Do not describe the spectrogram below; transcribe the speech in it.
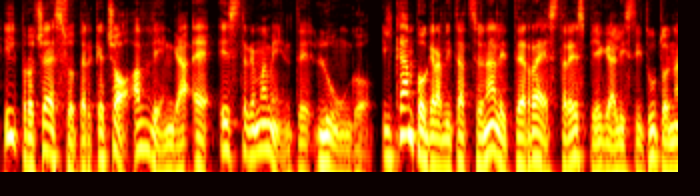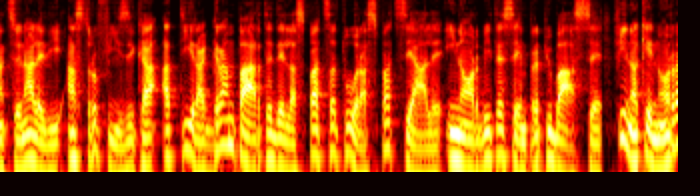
il processo perché ciò avvenga è estremamente lungo. Il campo gravitazionale terrestre, spiega l'Istituto Nazionale di Astrofisica, attira gran parte della spazzatura spaziale in orbite sempre più basse, fino a che non raggiunge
